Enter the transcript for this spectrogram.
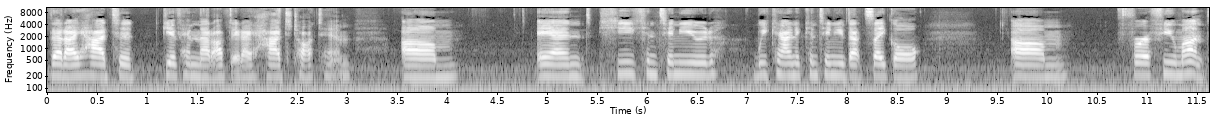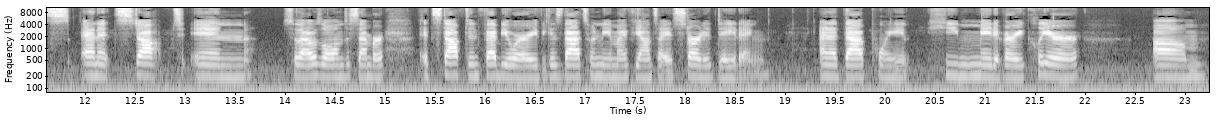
that I had to give him that update. I had to talk to him. Um, and he continued, we kind of continued that cycle um, for a few months. And it stopped in, so that was all in December. It stopped in February because that's when me and my fiance started dating. And at that point, he made it very clear. Um,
